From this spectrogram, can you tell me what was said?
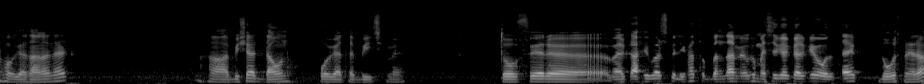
हो गया था ना नेट हाँ अभी शायद डाउन हो गया था बीच में। तो फिर मैं काफ़ी बार उसको लिखा तो बंदा मेरे को मैसेज कर करके बोलता है दोस्त मेरा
